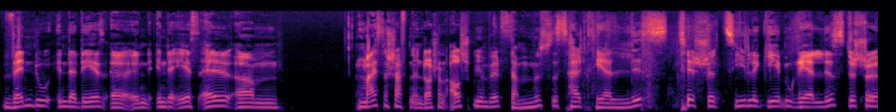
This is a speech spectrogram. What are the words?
wenn du in der, DS, äh, in, in der ESL ähm, Meisterschaften in Deutschland ausspielen willst, dann müsste es halt realistische Ziele geben, realistische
